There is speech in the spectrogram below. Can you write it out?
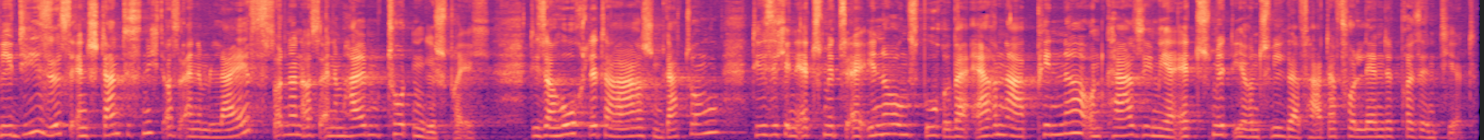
Wie dieses entstand es nicht aus einem Live, sondern aus einem halben Totengespräch dieser hochliterarischen Gattung, die sich in Edschmidts Erinnerungsbuch über Erna Pinner und Kasimir Edschmidt, ihren Schwiegervater, vollendet präsentiert.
